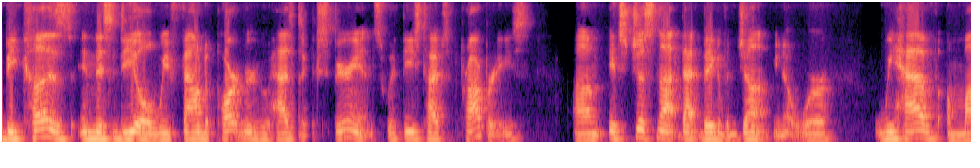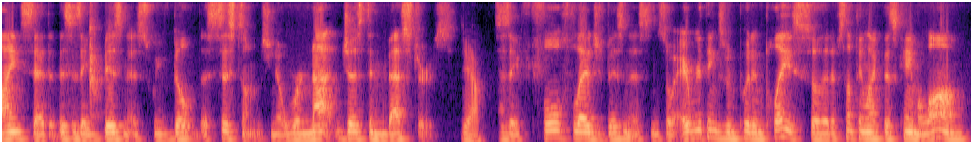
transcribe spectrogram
because in this deal we found a partner who has experience with these types of properties um, it's just not that big of a jump you know we're we have a mindset that this is a business. We've built the systems you know we're not just investors. Yeah. This is a full-fledged business and so everything's been put in place so that if something like this came along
